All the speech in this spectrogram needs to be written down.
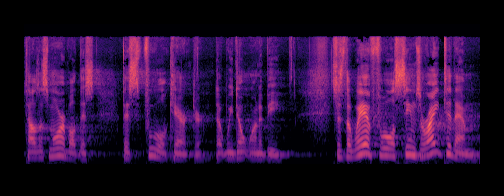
Tells us more about this, this fool character that we don't want to be. It says, The way of fools seems right to them,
